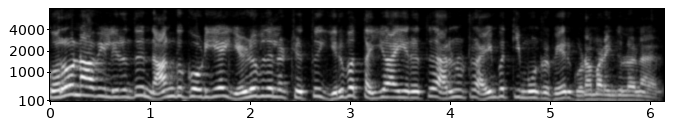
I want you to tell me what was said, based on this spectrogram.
கொரோனாவில் இருந்து நான்கு கோடியே எழுபது லட்சத்து இருபத்தையாயிரத்து அறுநூற்று ஐம்பத்தி மூன்று பேர் குணமடைந்துள்ளனர்.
